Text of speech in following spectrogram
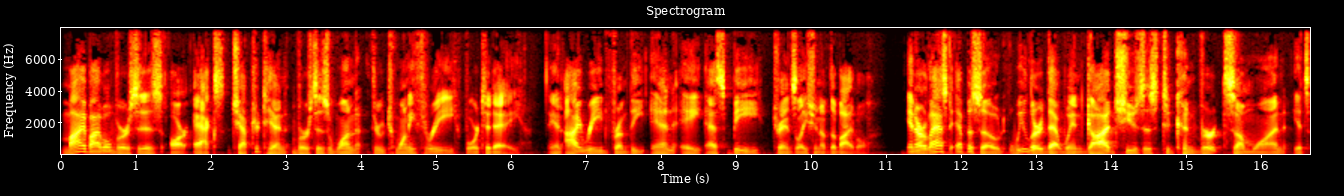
My Bible verses are Acts chapter 10, verses 1 through 23 for today, and I read from the NASB translation of the Bible. In our last episode, we learned that when God chooses to convert someone, it's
